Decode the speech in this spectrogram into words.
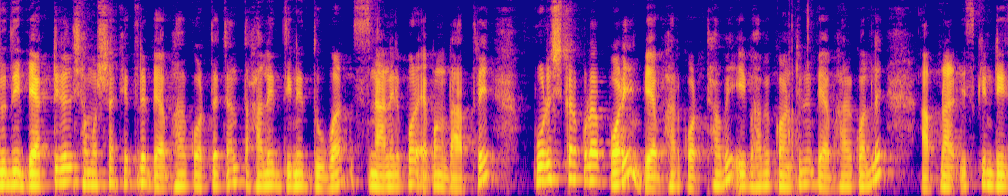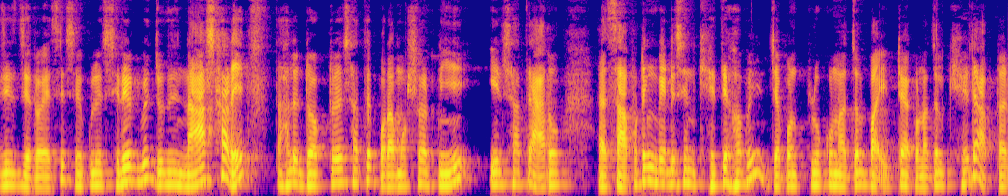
যদি ব্যাকটেরিয়াল সমস্যা ক্ষেত্রে ব্যবহার করতে চান, তাহলে দিনে দুবার, স্নানের পর এবং রাত্রে পরিষ্কার করার পরে ব্যবহার করতে হবে। এইভাবে কন্টিনিউ ব্যবহার করলে আপনার স্কিন ডিজিজ যে রয়েছে সেগুলি সেরে উঠবে। যদি না সারে, তাহলে ডক্টরের সাথে পরামর্শ নিয়ে এর সাথে আরও সাপোর্টিং মেডিসিন খেতে হবে। যেমন ফ্লুকোনাজল বা ইটাকোনাজল খেলে আপনার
